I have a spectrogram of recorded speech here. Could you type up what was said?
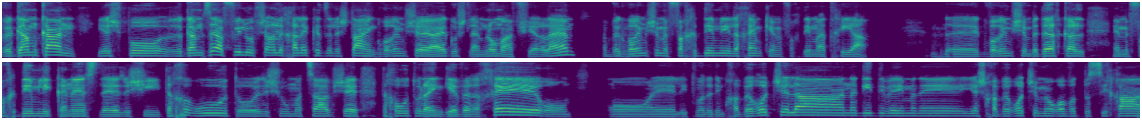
וגם כאן יש פה, וגם זה אפילו אפשר לחלק את זה לשתיים, גברים שהאגו שלהם לא מאפשר להם, וגברים שמפחדים להילחם כי הם מפחדים מהתחייה. זה גברים שהם בדרך כלל, הם מפחדים להיכנס לאיזושהי תחרות, או איזשהו מצב שתחרות אולי עם גבר אחר, או או uh, להתמודד עם חברות שלה, נגיד, ואם uh, יש חברות שמעורבות בשיחה,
